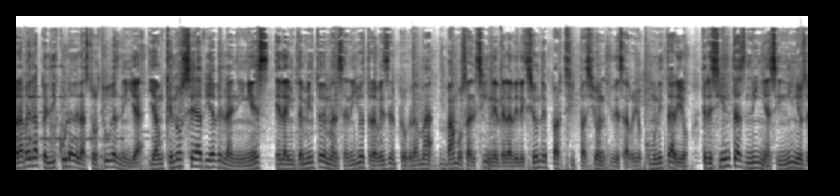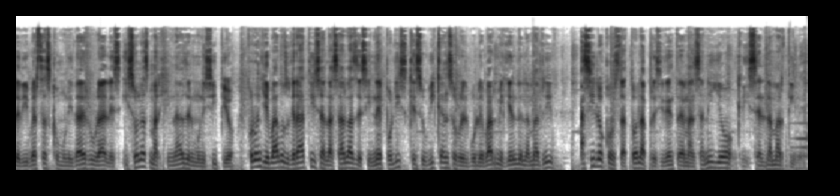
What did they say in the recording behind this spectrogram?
Para ver la película de las tortugas ninja y aunque no sea Día de la Niñez, el Ayuntamiento de Manzanillo a través del programa Vamos al Cine de la Dirección de Participación y Desarrollo Comunitario, 300 niñas y niños de diversas comunidades rurales y zonas marginadas del municipio fueron llevados gratis a las salas de Cinépolis que se ubican sobre el Boulevard Miguel de la Madrid. Así lo constató la presidenta de Manzanillo, Griselda Martínez.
